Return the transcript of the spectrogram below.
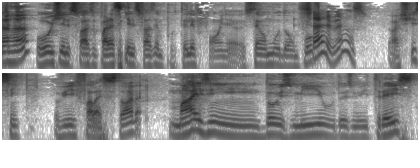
Aham. Hoje eles fazem, parece que eles fazem por telefone, o sistema mudou um pouco. Sério mesmo? Eu acho que sim. Eu vi falar essa história. Mas em 2000, 2003,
